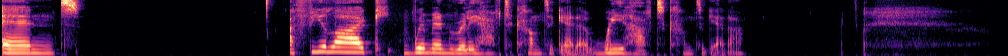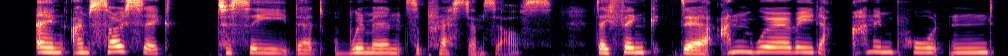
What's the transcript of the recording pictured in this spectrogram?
And I feel like women really have to come together. We have to come together. And I'm so sick to see that women suppress themselves. They think they're unworthy, they're unimportant,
